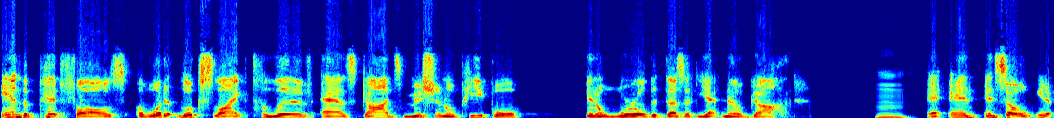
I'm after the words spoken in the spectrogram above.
and the pitfalls of what it looks like to live as God's missional people in a world that doesn't yet know God. Mm. And, and, and so, you know,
